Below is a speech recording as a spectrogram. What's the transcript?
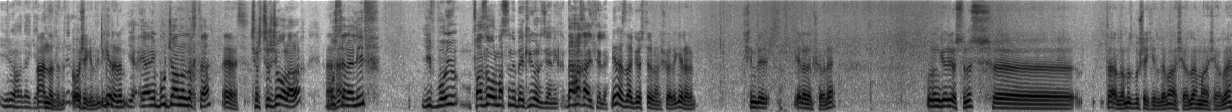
iri hale gelecektir. Anladım. O şekilde. Gelelim. Ya- Yani bu canlılıkta Evet. çırçırcı olarak Aha. bu sene lif lif boyu fazla olmasını bekliyoruz yani. Daha kaliteli. Biraz daha gösterelim şöyle gelelim. Şimdi gelelim şöyle. Bunu görüyorsunuz. Ee, tarlamız bu şekilde maşallah maşallah.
